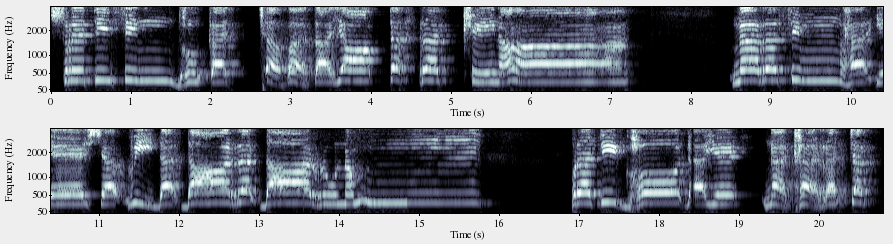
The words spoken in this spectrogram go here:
श्रुतिसिन्धुकच्छपतयाप्त रक्षिणा। नरसिंह येष विददार दारुणम् प्रतिघोदये नखरचक्र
